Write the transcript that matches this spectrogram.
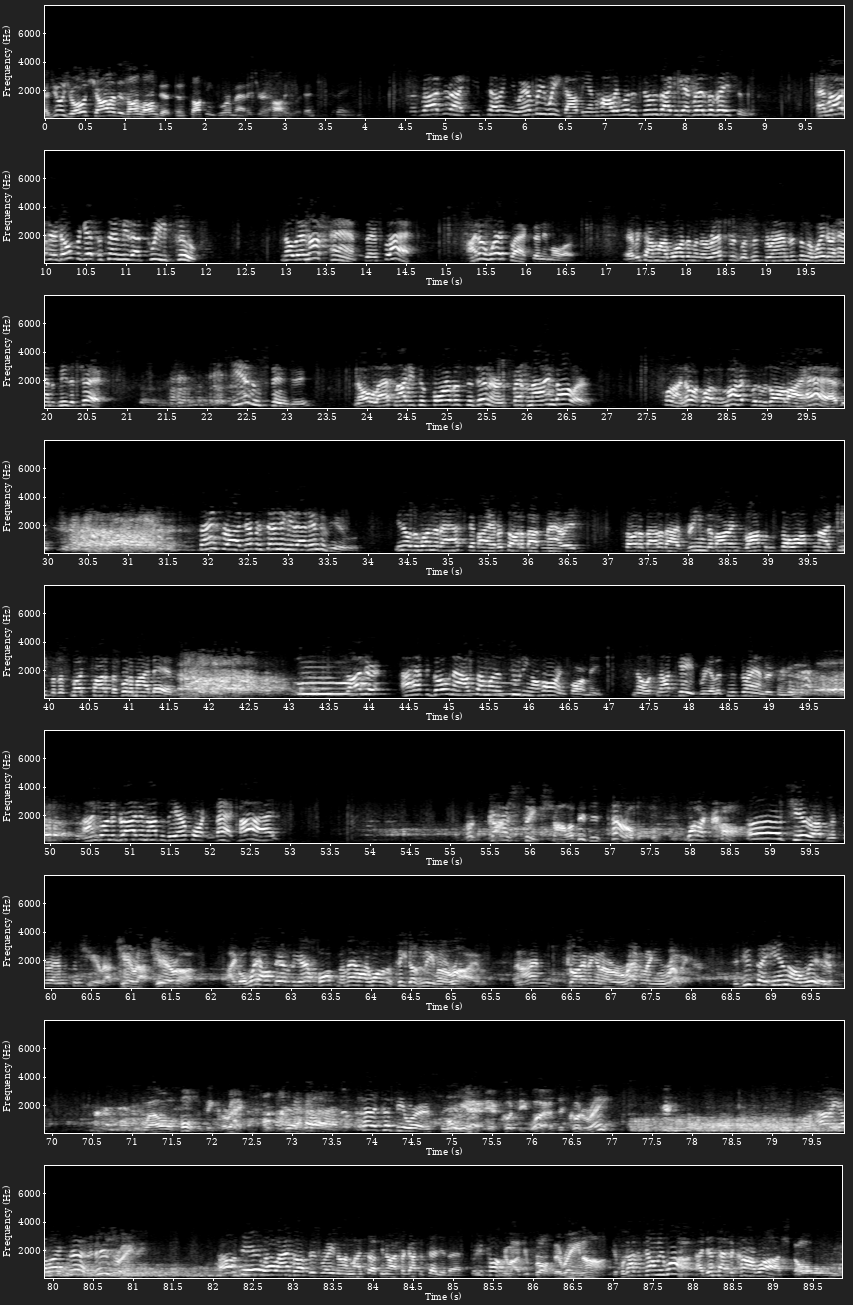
As usual, Charlotte is on long distance talking to her manager in Hollywood, and she's saying, But Roger, I keep telling you every week I'll be in Hollywood as soon as I can get reservations. And Roger, don't forget to send me that tweed suit. No, they're not pants, they're slacks. I don't wear slacks anymore. Every time I wore them in a restaurant with Mr. Anderson, the waiter handed me the check. He isn't stingy. No, last night he took four of us to dinner and spent nine dollars. Well, I know it wasn't much, but it was all I had. Thanks, Roger, for sending me that interview. You know, the one that asked if I ever thought about marriage. Thought about it, I've dreamed of orange blossoms so often I sleep with a smudge pot at the foot of my bed. Roger, I have to go now. Someone is tooting a horn for me. No, it's not Gabriel, it's Mr. Anderson. I'm going to drive him out to the airport and back. Bye. For gosh sake, Charlotte, this is terrible. What a car. Oh, cheer up, Mr. Anderson. Cheer up, cheer up, cheer up. I go way out there to the airport, and the man I wanted to see doesn't even arrive. And I'm driving in a rattling relic. Did you say in or with? Well, both would be correct. well, it could be worse. Oh, yeah, it could be worse. It could rain. Well, how do you like that? It is raining. Oh, dear. Well, I brought this rain on myself. You know, I forgot to tell you that. What are you talking about? You brought the rain on. You forgot to tell me what? I just had the car washed. Oh.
